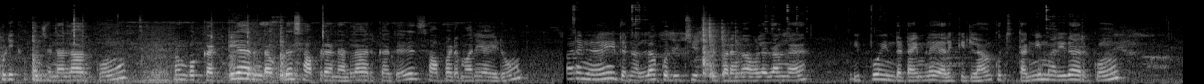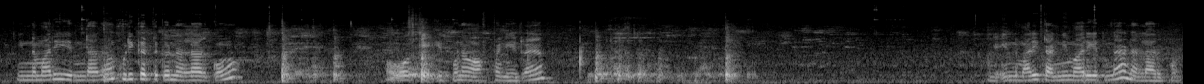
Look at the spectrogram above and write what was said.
குடிக்க கொஞ்சம் நல்லாயிருக்கும் ரொம்ப கட்டியாக இருந்தால் கூட சாப்பிட நல்லா இருக்காது. சாப்பாடு மாதிரி ஆகிடும் பாருங்க இது நல்லா கொதிச்சிடுச்சு பாருங்க அவ்வளோதாங்க இப்போது இந்த டைமில் இறக்கிடலாம். கொஞ்சம் தண்ணி மாதிரி தான் இருக்கும். இந்த மாதிரி இருந்தால் தான் குடிக்கிறதுக்கு நல்லாயிருக்கும் ஓகே இப்போ நான் ஆஃப் பண்ணிடுறேன். இந்த மாதிரி தண்ணி மாதிரி இருந்தால் நல்லாயிருக்கும்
